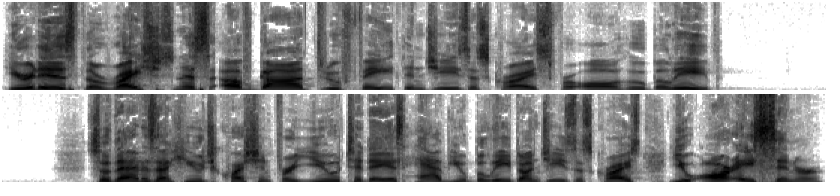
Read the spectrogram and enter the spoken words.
here it is the righteousness of God through faith in Jesus Christ for all who believe. So that is a huge question for you today is have you believed on Jesus Christ? You are a sinner.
